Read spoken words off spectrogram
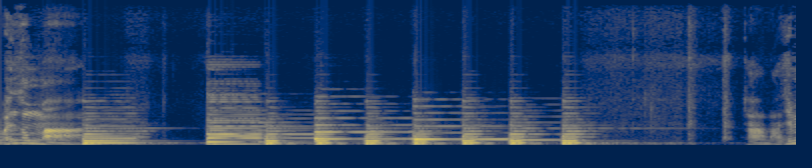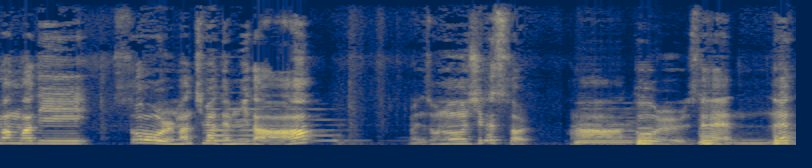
왼손만 마지막 마디 솔만 치면 됩니다. 왼손은 시레솔. 하나 둘셋 넷.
